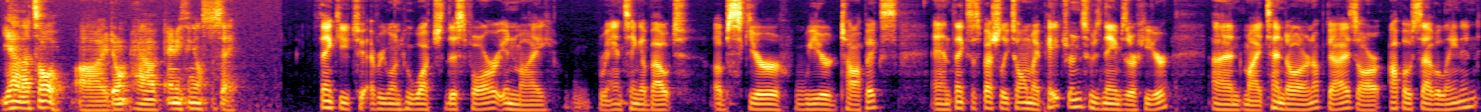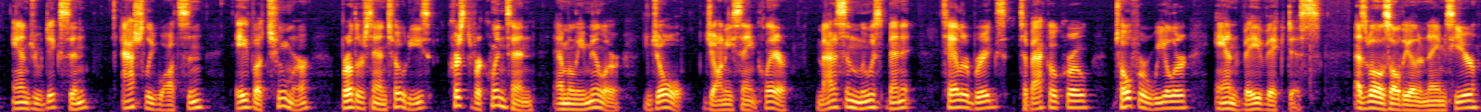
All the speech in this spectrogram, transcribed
yeah, that's all. I don't have anything else to say. Thank you to everyone who watched this far in my ranting about obscure, weird topics. And thanks especially to all my patrons whose names are here. And my $10 and up guys are Apo Savalainen, Andrew Dixon, Ashley Watson, Ava Toomer, Brother Santodes, Christopher Quinten, Emily Miller, Joel, Johnny St. Clair, Madison Lewis Bennett, Taylor Briggs, Tobacco Crow, Topher Wheeler, and Vay Victus, as well as all the other names here.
